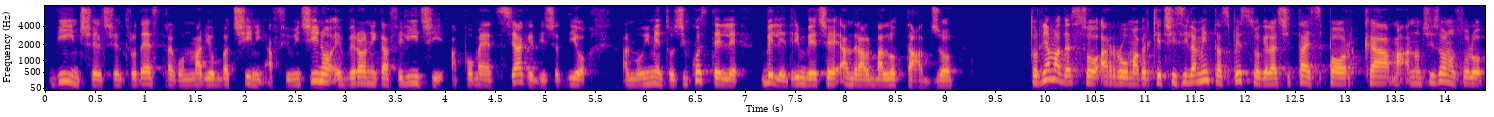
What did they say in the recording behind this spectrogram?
vince il centrodestra con Mario Baccini a Fiumicino e Veronica Felici a Pomezia che dice addio al Movimento 5 Stelle, Velletri invece andrà al ballottaggio. Torniamo adesso a Roma perché ci si lamenta spesso che la città è sporca, ma non ci sono solo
